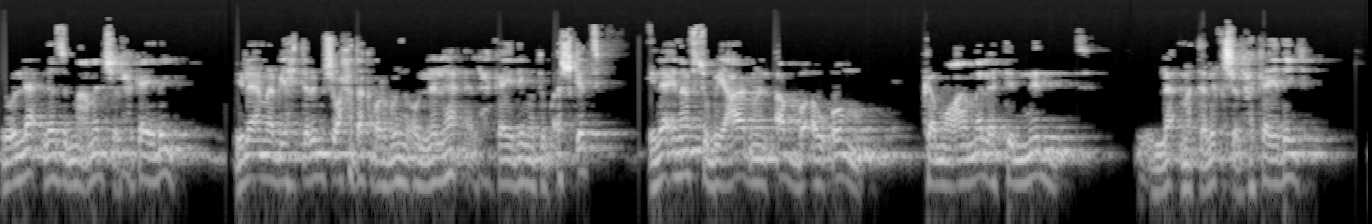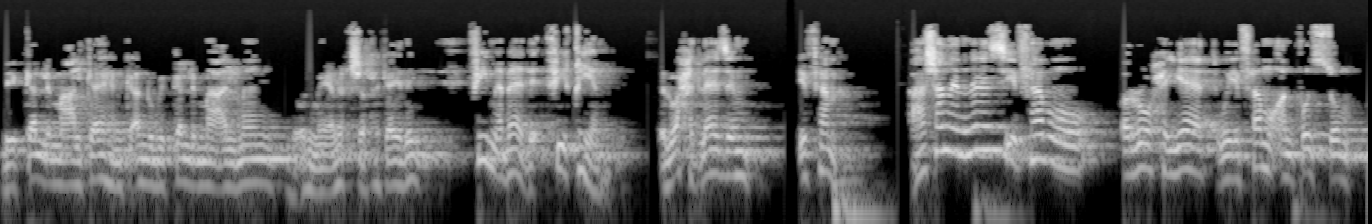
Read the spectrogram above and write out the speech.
يقول لا لازم ما أعملش الحكاية دي. يلاقي ما بيحترمش واحد أكبر منه يقول له لا الحكاية دي ما تبقاش كده. يلاقي نفسه بيعامل أب أو أم كمعاملة الند لا ما تاريخش الحكاية دي. بيتكلم مع الكاهن كأنه بيتكلم مع علماني يقول ما ياريخش الحكاية دي. في مبادئ في قيم الواحد لازم يفهمها. عشان الناس يفهموا الروحيات ويفهموا أنفسهم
